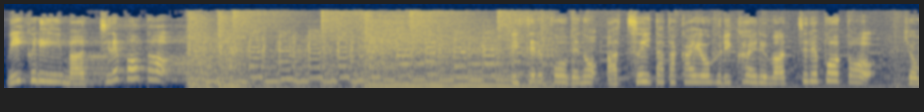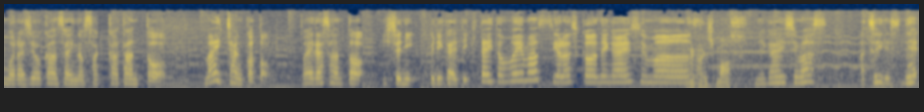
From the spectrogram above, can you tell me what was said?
ウィークリーマッチレポートビッセル神戸の熱い戦いを振り返るマッチレポート。今日もラジオ関西のサッカー担当、まいちゃんこと、前田さんと一緒に振り返っていきたいと思います。よろしくお願いします。お願いします。お願いします。暑いですね。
